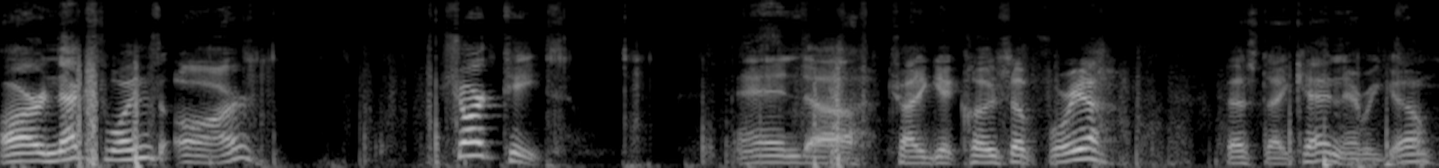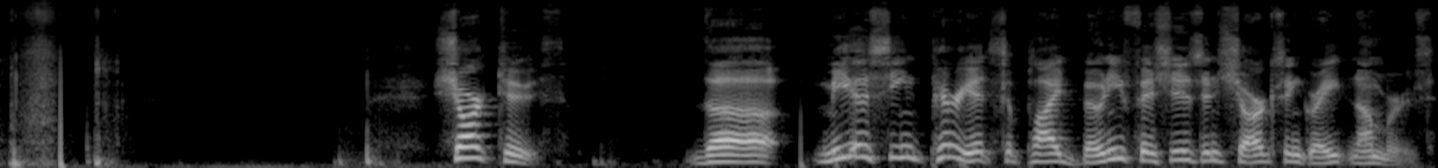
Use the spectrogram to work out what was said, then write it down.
Our next ones are shark teeth and uh, try to get close up for you best I can. There we go. Shark tooth. The Miocene period supplied bony fishes and sharks in great numbers.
